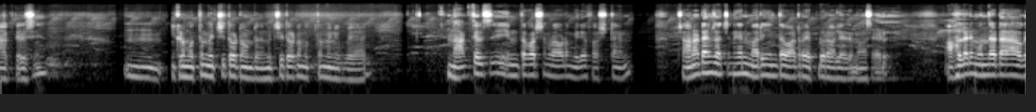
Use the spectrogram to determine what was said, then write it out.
నాకు తెలిసి. ఇక్కడ మొత్తం మిర్చి తోట ఉంటుంది. మిర్చి తోట మొత్తం మునిగిపోయాయి నాకు తెలిసి ఇంత వర్షం రావడం ఇదే ఫస్ట్ టైం. చాలా టైమ్స్ వచ్చింది కానీ మరీ ఇంత వాటర్ ఎప్పుడు రాలేదు మా సైడ్. ఆల్రెడీ ముందట ఒక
